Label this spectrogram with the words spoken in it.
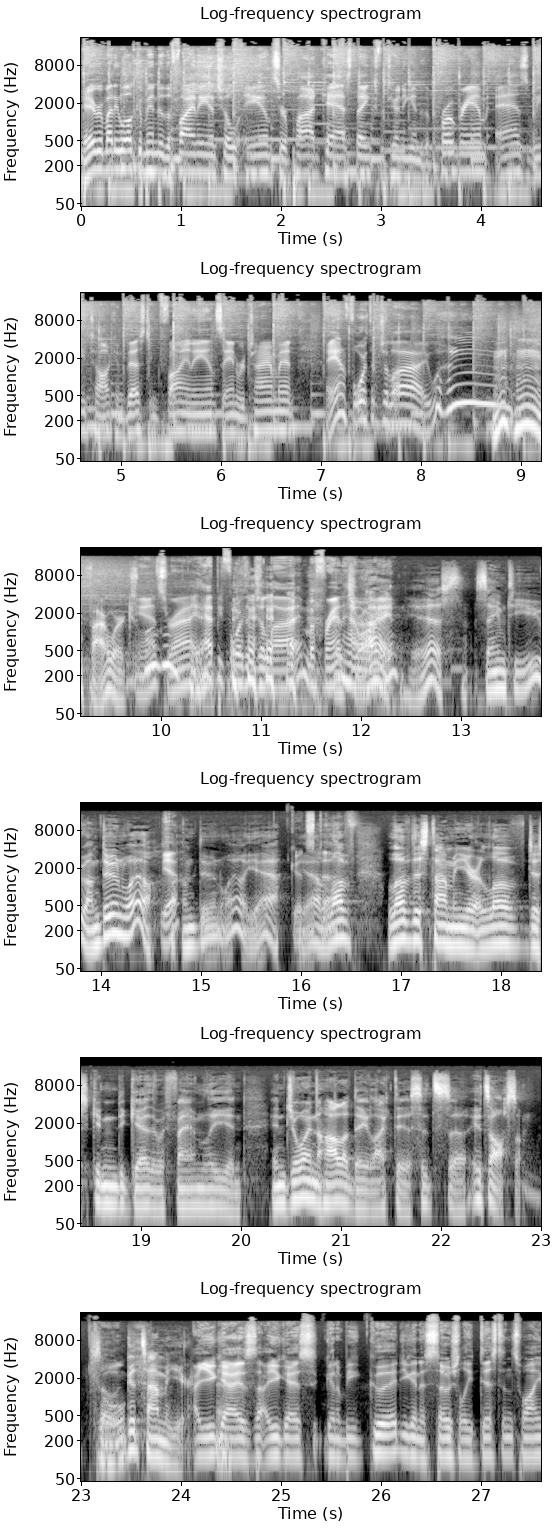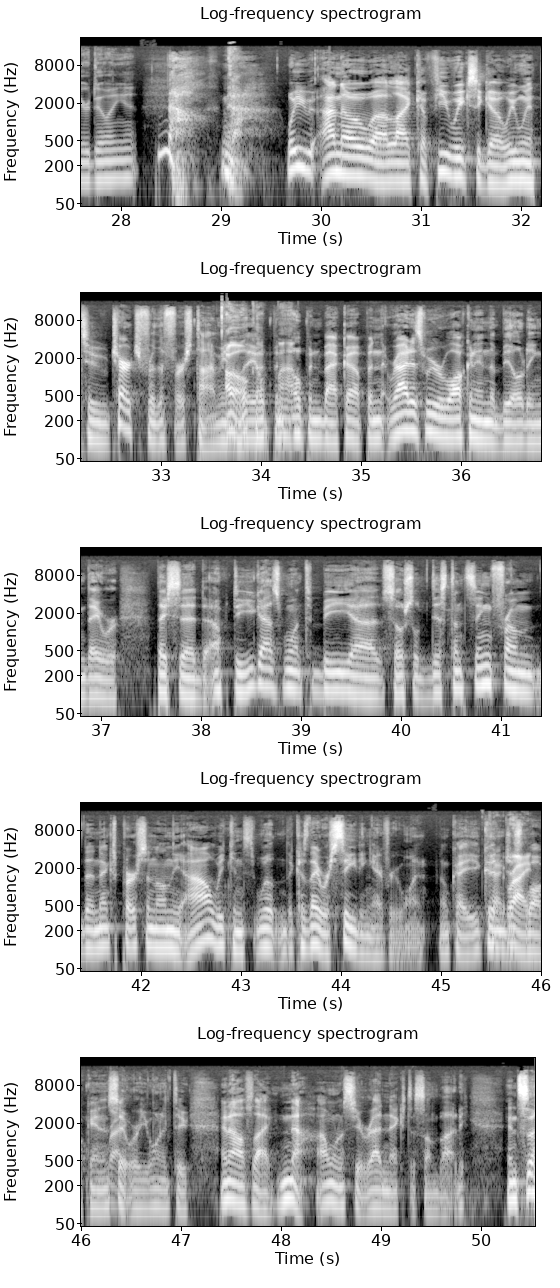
Hey, everybody, welcome into the Financial Answer Podcast. Thanks for tuning into the program as we talk investing, finance, and retirement, and 4th of July. Woohoo! Mm-hmm, fireworks. Yeah, that's right. Yeah. Happy 4th of July, my friend. How right. are you? Yes. Same to you. I'm doing well. Yeah? I'm doing well. Yeah. Good yeah. stuff. Love love this time of year. I love just getting together with family and enjoying the holiday like this. It's uh, it's awesome. So Cool. good time of year. Are you guys are you guys going to be good? You going to socially distance while you're doing it? No. Nah. We I know uh, like a few weeks ago we went to church for the first time. You know, Oh, they opened Wow. opened back up and right as we were walking in the building they were they said, oh, "Do you guys want to be uh, social distancing from the next person on the aisle? We can we'll, because they were seating everyone. Okay, you couldn't just right, walk in and right. sit where you wanted to. And I was like, "No, I want to sit right next to somebody." And so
